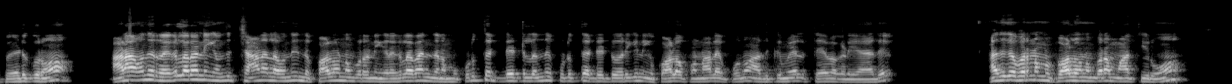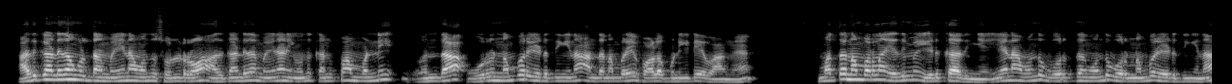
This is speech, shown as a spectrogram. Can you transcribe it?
இப்போ எடுக்கிறோம். ஆனால் வந்து ரெகுலராக நீங்கள் வந்து சேனலை வந்து இந்த ஃபாலோ நம்பரை நீங்கள் ரெகுலராக இந்த நம்ம கொடுத்த டேட்லேருந்து கொடுத்த டேட் வரைக்கும் நீங்கள் ஃபாலோ பண்ணாலே போதும். அதுக்கு மேலே தேவை கிடையாது. அதுக்கப்புறம் நம்ம ஃபாலோ நம்பராக மாற்றிடுவோம் அதுக்காண்டி தான் உங்களுக்கு நான் மெயினாக வந்து சொல்கிறோம் அதுக்காண்டி தான் மெயினாக நீங்கள் வந்து கன்ஃபார்ம் பண்ணி வந்தால் ஒரு நம்பர் எடுத்தீங்கன்னா அந்த நம்பரையே ஃபாலோ பண்ணிக்கிட்டே வாங்க. மற்ற நம்பர்லாம் எதுவுமே எடுக்காதீங்க. ஏன்னா வந்து ஒருத்தவங்க வந்து ஒரு நம்பர் எடுத்தீங்கன்னா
